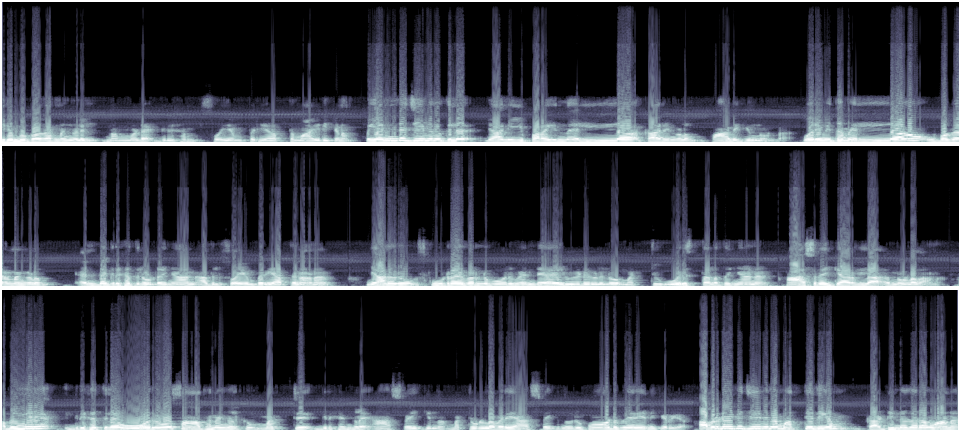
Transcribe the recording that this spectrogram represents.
ഇരുമ്പ് ഉപകരണങ്ങളിൽ നമ്മുടെ ഗൃഹം സ്വയം പര്യാപ്തമായിരിക്കണം. അപ്പൊ എന്റെ ജീവിതത്തിൽ ഞാൻ ഈ പറയുന്ന എല്ലാ കാര്യങ്ങളും പാലിക്കുന്നുണ്ട്. ഒരുവിധം എല്ലാ ഉപകരണങ്ങളും എന്റെ ഗൃഹത്തിലോട്ട് ഞാൻ അതിൽ സ്വയം പര്യാപ്തനാണ്. ഞാനൊരു സ്ക്രൂ ഡ്രൈവറിന് പോലും എന്റെ അയൽ വീടുകളിലോ മറ്റു ഒരു സ്ഥലത്ത് ഞാൻ ആശ്രയിക്കാറില്ല എന്നുള്ളതാണ്. അപ്പൊ ഇങ്ങനെ ഗൃഹത്തിലെ ഓരോ സാധനങ്ങൾക്കും മറ്റ് ഗൃഹങ്ങളെ ആശ്രയിക്കുന്ന മറ്റുള്ളവരെ ആശ്രയിക്കുന്ന ഒരുപാട് പേരെ എനിക്കറിയാം. അവരുടെയൊക്കെ ജീവിതം അത്യധികം കഠിനതരമാണ്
